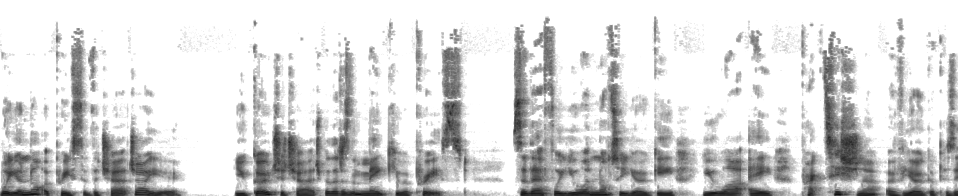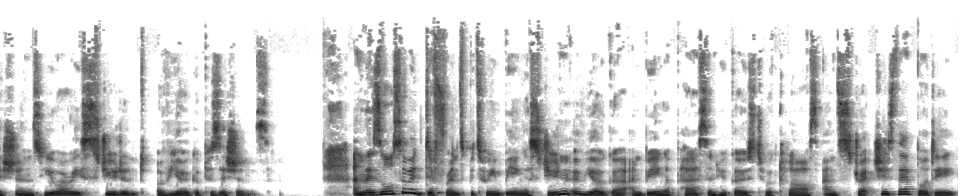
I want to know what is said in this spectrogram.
Well, you're not a priest of the church, are you? You go to church, but that doesn't make you a priest. So, therefore, you are not a yogi. You are a practitioner of yoga positions. You are a student of yoga positions. And there's also a difference between being a student of yoga and being a person who goes to a class and stretches their body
